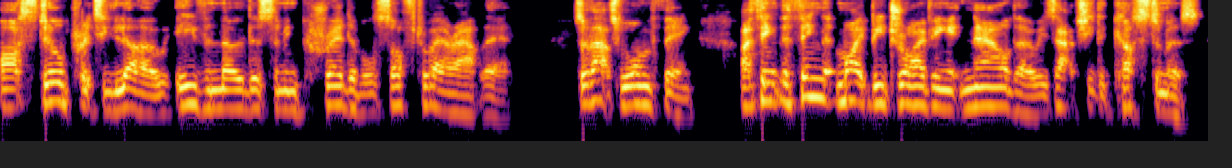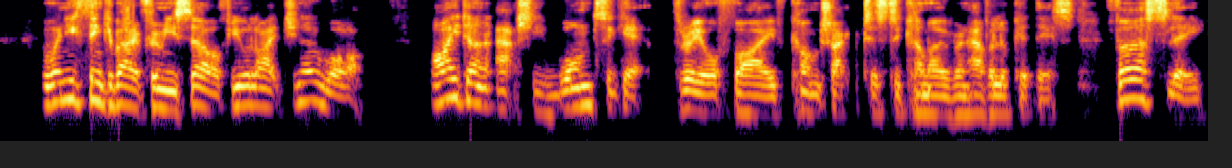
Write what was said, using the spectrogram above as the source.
are still pretty low, even though there's some incredible software out there. So that's one thing. I think the thing that might be driving it now, though, is actually the customers. When you think about it from yourself, you're like, do you know what? I don't actually want to get three or five contractors to come over and have a look at this. Firstly,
